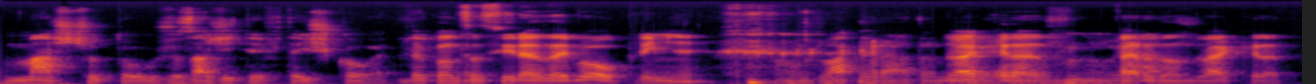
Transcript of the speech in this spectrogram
máš čo to už zažité v tej škole. Dokonca si raz aj bol pri mne. No, dvakrát. dvakrát, no, pardon, dvakrát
